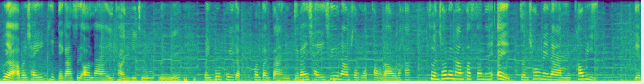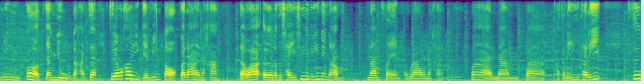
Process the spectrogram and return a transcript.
เผื่อเอาไปใช้กิจในการซื้อออนไลน์ทาง YouTube หรือไปพูดคุยกับคนต่างๆ จะได้ใช้ชื่อนามสมมติของเรานะคะ ส่วนช่องในนามคาสเนเอ้ยส่วนช่องในนามเข้าวีเกมมิ่งก็ยังอยู่นะคะ จะจะเรียกว่าเข้าวีเกมมิ่งต่อก็ได้นะคะ แต่ว่าเออเราจะใช้ชื่อนี้ในนาม นามแฝงของเรานะคะ ว่านามว่าคาสเนะฮิคาริ ซึ่ง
